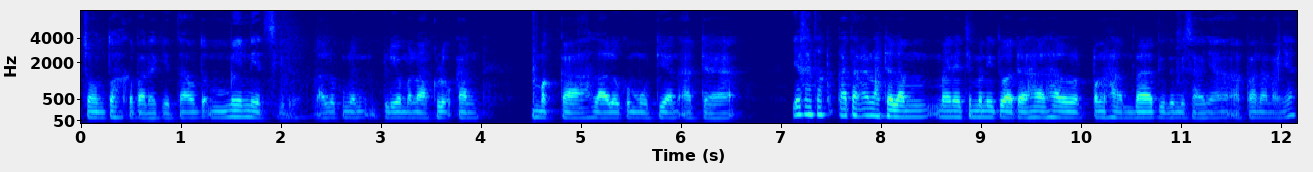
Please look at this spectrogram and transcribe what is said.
contoh kepada kita untuk manage gitu. Lalu kemudian beliau menaklukkan Mekah lalu kemudian ada ya kata katakanlah dalam manajemen itu ada hal-hal penghambat gitu. Misalnya apa namanya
